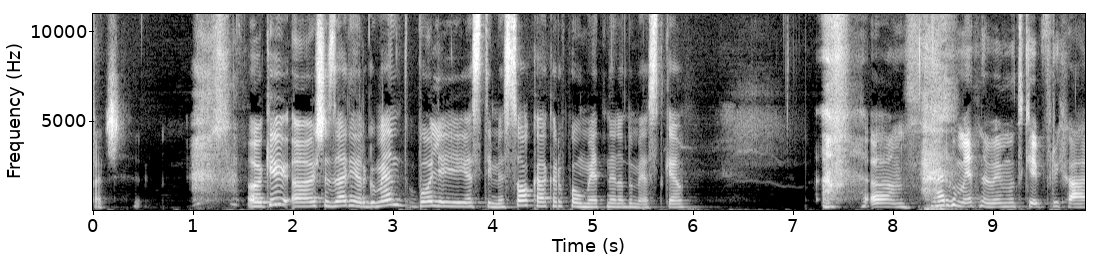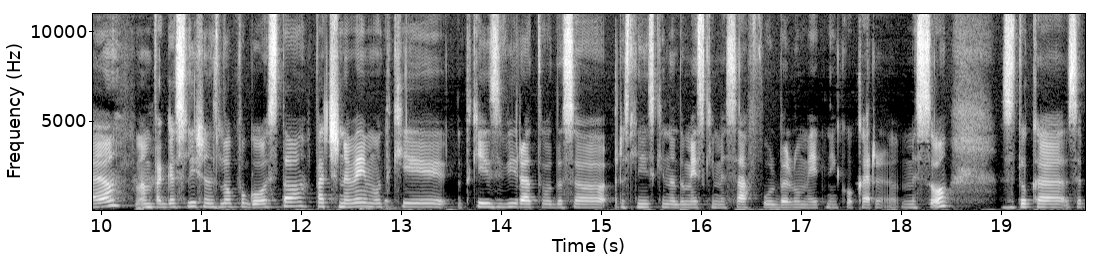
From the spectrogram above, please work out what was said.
pač Okay, uh, še zadnji argument: bolje je jesti meso, kakor pa umetne nadomestke. Um, argument ne vem, odkje prihaja, ampak ga slišim zelo pogosto. Pač ne vem, odkje, odkje izvira to, da so rastlinski nadomestki mesa fulbel umetni kot meso. Zato, ker za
